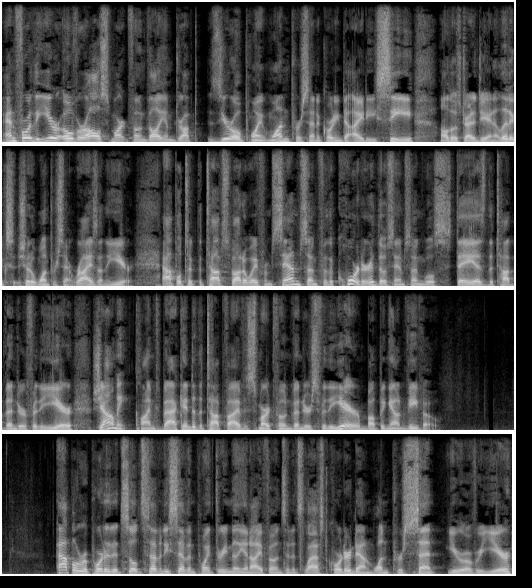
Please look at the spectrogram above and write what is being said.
And for the year overall, smartphone volume dropped 0.1% according to IDC, although Strategy Analytics showed a 1% rise on the year. Apple took the top spot away from Samsung for the quarter, though Samsung will stay as the top vendor for the year. Xiaomi climbed back into the top five smartphone vendors for the year, bumping out Vivo. Apple reported it sold 77.3 million iPhones in its last quarter, down 1% year over year.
